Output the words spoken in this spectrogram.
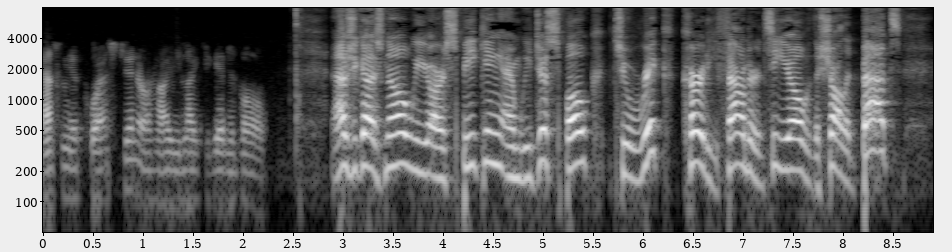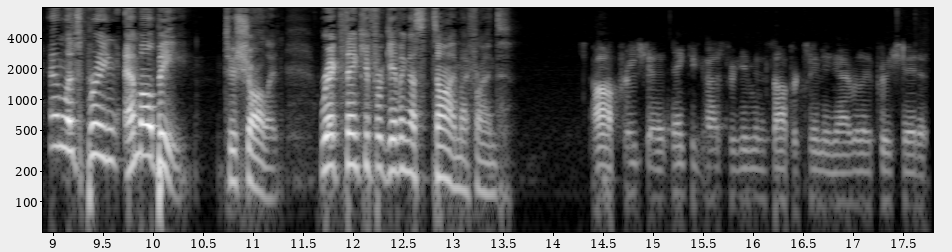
ask me a question or how you'd like to get involved. As you guys know, we are speaking and we just spoke to Rick Curdy, founder and CEO of the Charlotte Bats. And let's bring MLB to Charlotte. Rick, thank you for giving us the time, my friend. I appreciate it. Thank you guys for giving me this opportunity. I really appreciate it.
